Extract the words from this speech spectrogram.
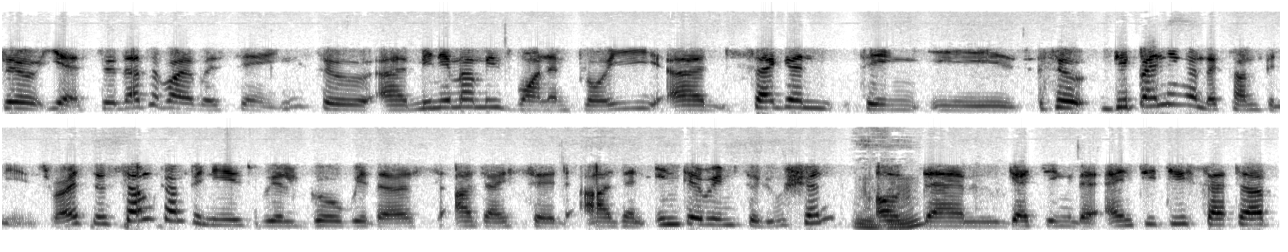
So yes. So that's what I was saying. So uh, minimum is one employee. Uh, second thing is so depending on the companies, right? So some companies will go with us, as I said, as an interim solution mm-hmm. of them getting the entity set up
